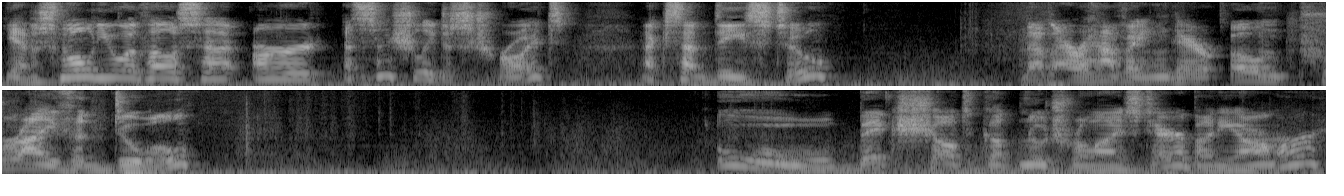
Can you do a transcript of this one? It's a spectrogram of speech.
Yeah, the small UFOs are essentially destroyed, except these two that are having their own private duel. Ooh, big shot got neutralized there by the armor.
